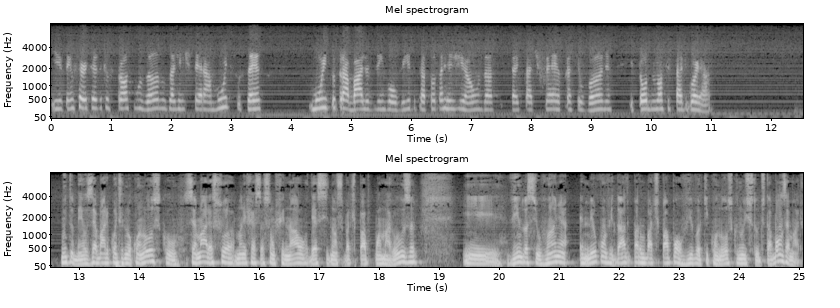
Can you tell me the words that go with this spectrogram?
e tenho certeza que os próximos anos a gente terá muito sucesso, muito trabalho desenvolvido para toda a região da, da Estado de Ferro, para Silvânia e todo o nosso estado de Goiás. Muito bem, o Zé Mário continua conosco. Zé Mário, a sua manifestação final desse nosso bate-papo com a Marusa. E vindo a Silvânia, é meu convidado para um bate-papo ao vivo aqui conosco no estúdio. Tá bom, Zé Mário?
